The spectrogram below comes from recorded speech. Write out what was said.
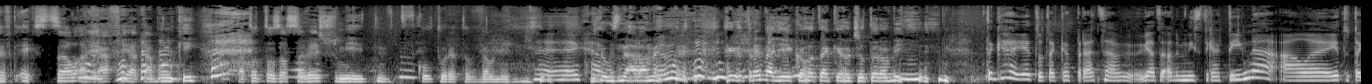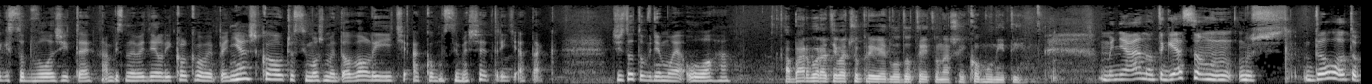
Excel a grafy a tabulky a toto zase, vieš, my v kultúre to veľmi hey, neuznávame. Treba niekoho takého, čo to robí. Tak je to taká práca viac administratívna, ale je to takisto dôležité, aby sme vedeli, koľko máme peniažkov, čo si môžeme dovoliť, ako musíme šetriť a tak. Čiže toto bude moja úloha. A Barbara, teba čo priviedlo do tejto našej komunity? Mňa, no tak ja som už dlho to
